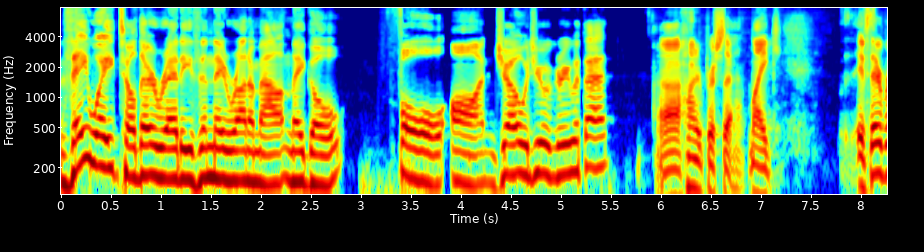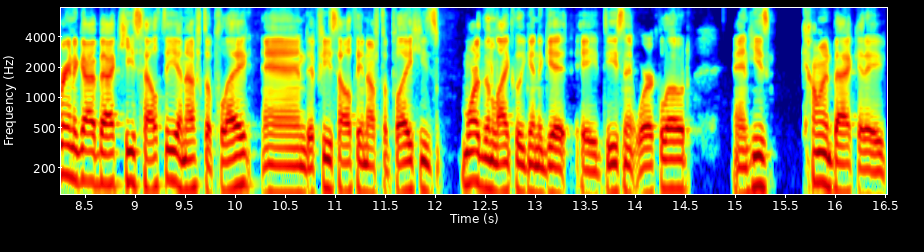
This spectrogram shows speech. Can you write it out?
They wait till they're ready, then they run them out and they go full on. Joe, would you agree with that? A hundred percent. Like if they're bringing a guy back, he's healthy enough to play, and if he's healthy enough to play, he's more than likely going to get a decent workload, and he's coming back at a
